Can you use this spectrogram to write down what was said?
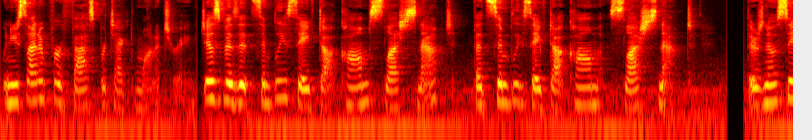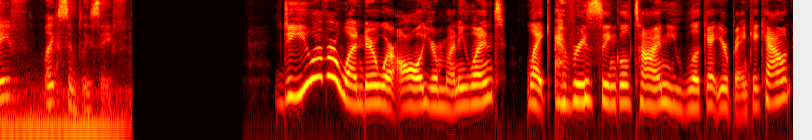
when you sign up for Fast Protect monitoring. Just visit simplisafe.com/snapped. That's simplisafe.com/snapped. There's no safe like SimpliSafe. Do you ever wonder where all your money went? Like every single time you look at your bank account?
